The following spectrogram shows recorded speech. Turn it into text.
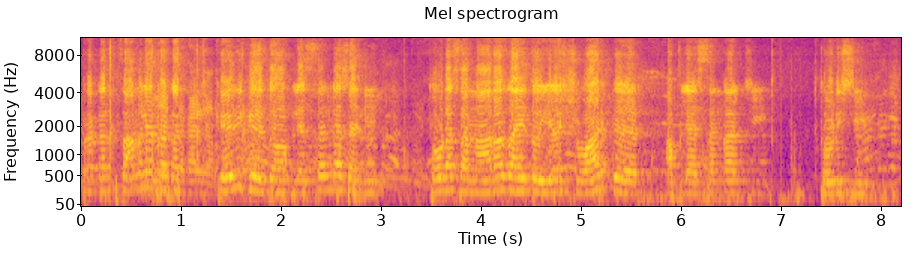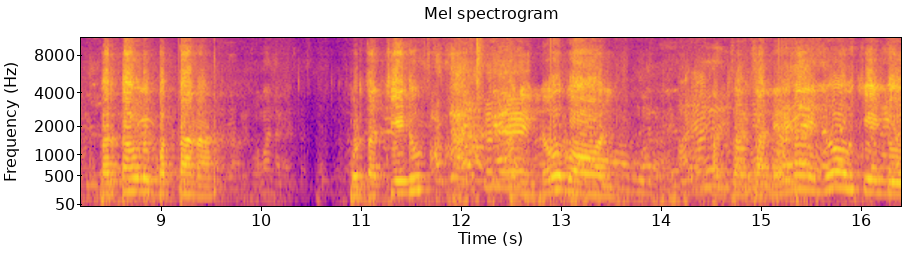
प्रकार चांगल्या प्रकार खेळी खेळतो आपल्या संघासाठी. थोडासा नाराज आहे तो यश वाडकर आपल्या संघाची थोडीशी परतावणूक बघताना. पुढचा चेंडू आणि नो बॉल पंचांचा निर्णय नो चेंडू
